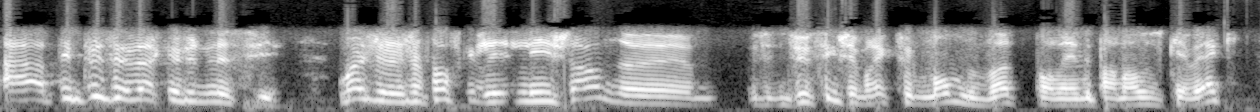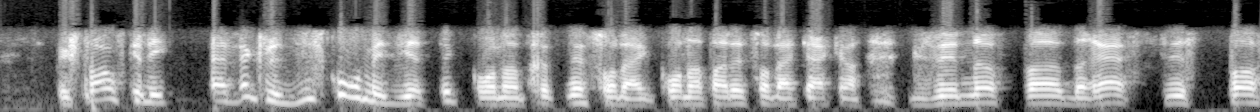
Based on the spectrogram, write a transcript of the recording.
Ah, t'es plus sévère que je ne le suis. Moi, je, pense que les, gens, je sais que j'aimerais que tout le monde vote pour l'indépendance du Québec, mais je pense que avec le discours médiatique qu'on entretenait sur la, qu'on entendait sur la CAQ, hein, xénophobe, raciste, pas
